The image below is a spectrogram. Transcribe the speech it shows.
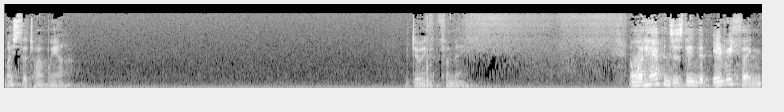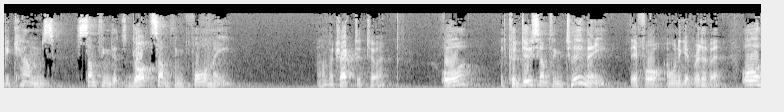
most of the time we are. We're doing it for me. And what happens is then that everything becomes something that's got something for me, and I'm attracted to it, or it could do something to me, therefore I want to get rid of it, or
